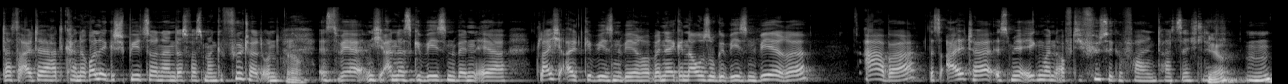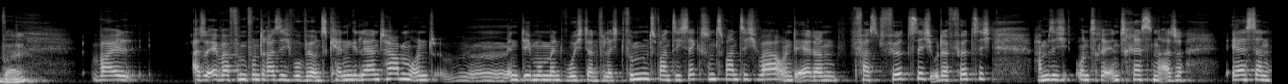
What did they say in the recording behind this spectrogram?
das Alter hat keine Rolle gespielt, sondern das, was man gefühlt hat. Und Ja. es wäre nicht anders gewesen, wenn er gleich alt gewesen wäre, wenn er genauso gewesen wäre. Aber das Alter ist mir irgendwann auf die Füße gefallen tatsächlich. Ja, weil? Weil, also er war 35, wo wir uns kennengelernt haben und mm, in dem Moment, wo ich dann vielleicht 25, 26 war und er dann fast 40 oder 40, haben sich unsere Interessen, also er ist dann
